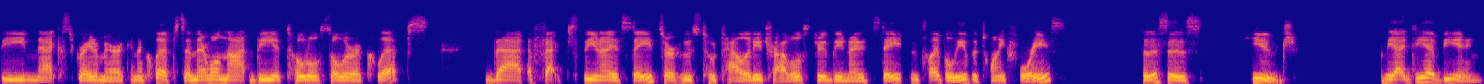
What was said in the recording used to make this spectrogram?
the next Great American Eclipse, and there will not be a total solar eclipse that affects the United States or whose totality travels through the United States until I believe the 2040s. So this is huge. The idea being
